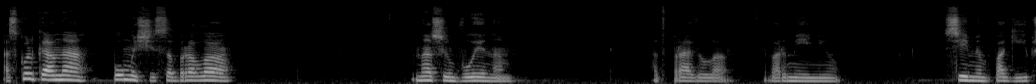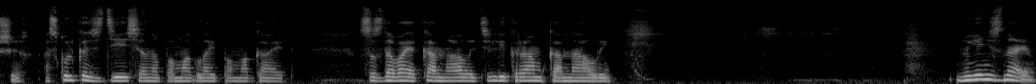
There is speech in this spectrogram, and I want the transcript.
А сколько она помощи собрала нашим воинам, отправила в Армению, семьям погибших, а сколько здесь она помогла и помогает, создавая каналы, телеграм-каналы. Ну, я не знаю.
